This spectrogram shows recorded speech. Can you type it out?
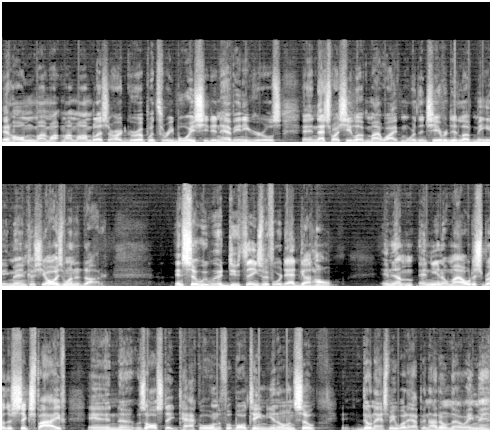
at home. My, my mom, bless her heart, grew up with three boys. She didn't have any girls, and that's why she loved my wife more than she ever did love me. Amen. Because she always wanted a daughter. And so we would do things before dad got home. And, um, and you know, my oldest brother's six five and uh, was all state tackle on the football team, you know, and so don't ask me what happened. I don't know. Amen.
